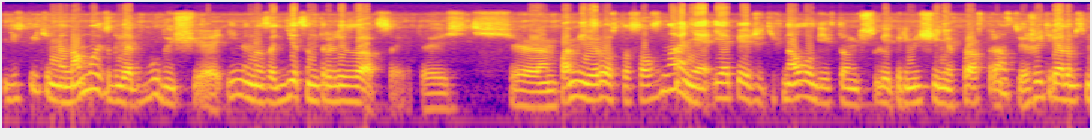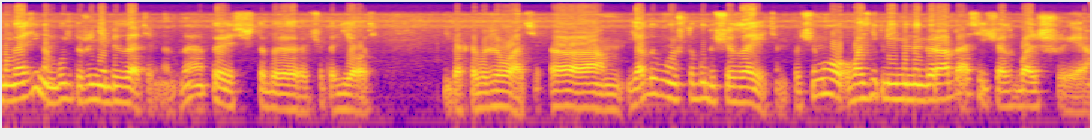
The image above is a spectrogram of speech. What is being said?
действительно, на мой взгляд, будущее именно за децентрализацией. То есть э, по мере роста сознания и опять же технологий, в том числе перемещения в пространстве, жить рядом с магазином будет уже не обязательно, да, то есть чтобы что-то делать и как-то выживать. А, я думаю, что будущее за этим. Почему возникли именно города сейчас большие?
